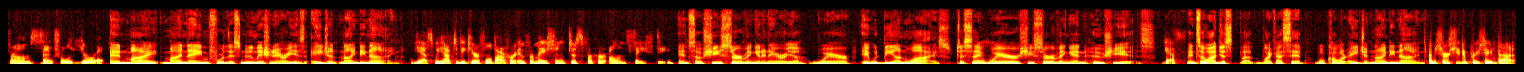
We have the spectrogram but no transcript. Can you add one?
from Central Europe. And my my name for this new missionary is Agent 99 yes, we have to be careful about her information just for her own safety. And so she's serving in an area where it would be unwise to say mm-hmm. where she's serving and who she is. Yes. And so I just, uh, like I said, we'll call her Agent 99. I'm sure she'd appreciate that.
